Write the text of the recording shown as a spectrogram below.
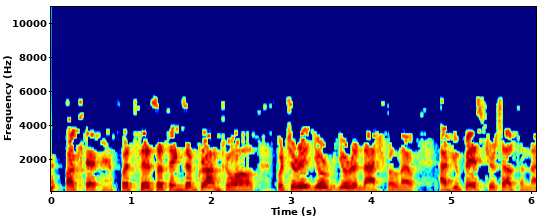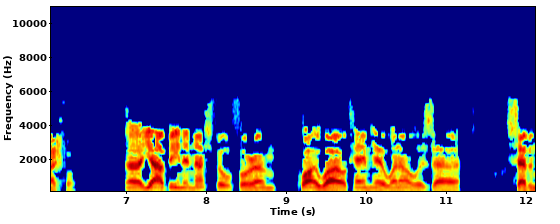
okay, but so, so, things have ground to a halt. But you're in, you're you're in Nashville now. Have you based yourself in Nashville? Uh, yeah, I've been in Nashville for um quite a while. I came here when I was uh 17.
